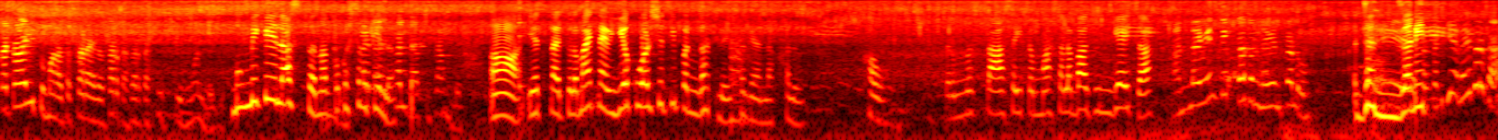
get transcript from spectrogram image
कटाळा येतो मला तर करायला सारखा सारखा म्हणलं की. मग मी केलं असतं ना तू कशाला केलं? खाल्लं असतं चांगलं. हा येत नाही तुला माहीत नाही एक वर्ष ती पण घातलंय सगळ्यांना खालून. खाऊ. तर मस्त असा इथं मसाला भाजून घ्यायचा. आणि नवीन नवीन झणझणीत तसं केलंय बरं का?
